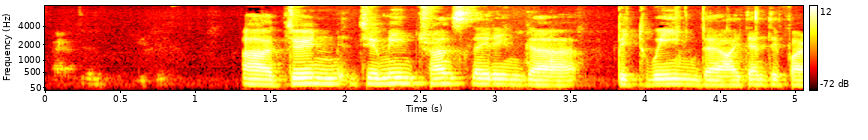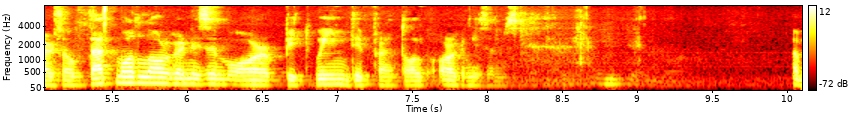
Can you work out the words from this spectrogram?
effective if you do? Uh, do, you, do you mean translating uh, between the identifiers of that model organism or between different organisms? Uh,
